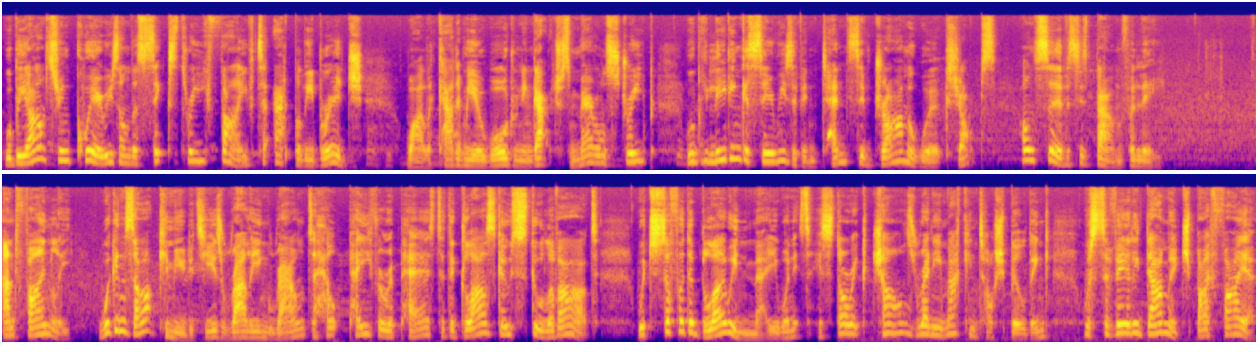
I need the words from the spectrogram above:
will be answering queries on the 635 to Appley Bridge, while Academy Award-winning actress Meryl Streep will be leading a series of intensive drama workshops on services bound for Leigh. And finally, Wigan's art community is rallying round to help pay for repairs to the Glasgow School of Art, which suffered a blow in May when its historic Charles Rennie Mackintosh building was severely damaged by fire.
